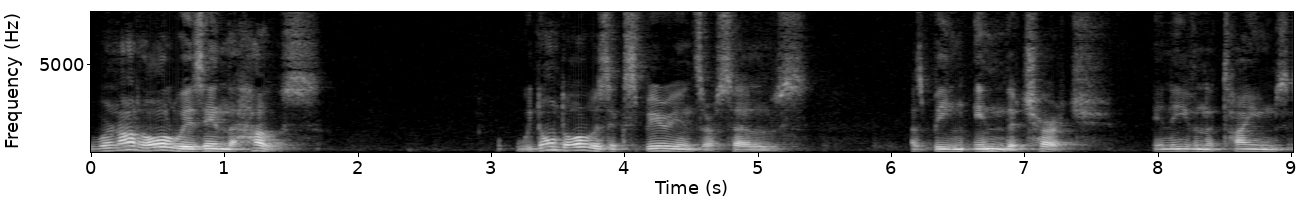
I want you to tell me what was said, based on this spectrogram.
we're not always in the house. We don't always experience ourselves as being in the church. And even at times,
